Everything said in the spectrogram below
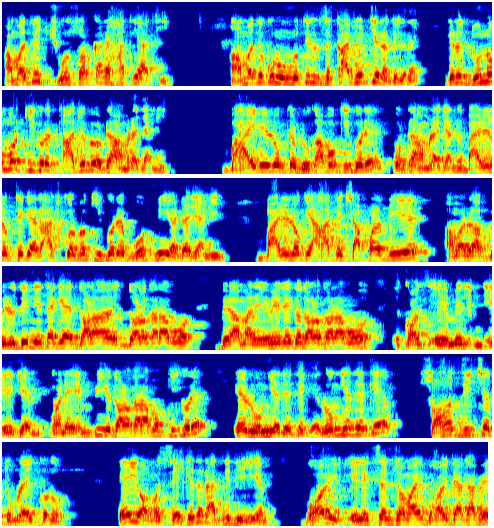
আমাদের চোর সরকারের হাতে আছি। আমাদের কোনো উন্নতির কাজ হচ্ছে না তো এখানে দু নম্বর কি করে কাজ হবে ওটা আমরা জানি। বাইরে লোককে ঢোকাবো কি করে ওটা আমরা জানি। বাইরে লোক থেকে রাজ করব কি করে ভোট নিয়ে এটা জানি। বাইরে লোকে হাতে চাপাড় দিয়ে আমার বিরোধী নেতাকে দড়া, দড় করাবো আমার এমএলএ কে দড় করাবো একে মানে এমপি কে দড় করাবো কি করে? এ রঙিয়াদের থেকে। রঙিয়াদেরকে সহজ দিচ্ছে, তোমরা এই করো। এই অবস্থা এখানে রাজনীতি, ভয় ইলেকশন জমায় ভয় দেখাবে।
